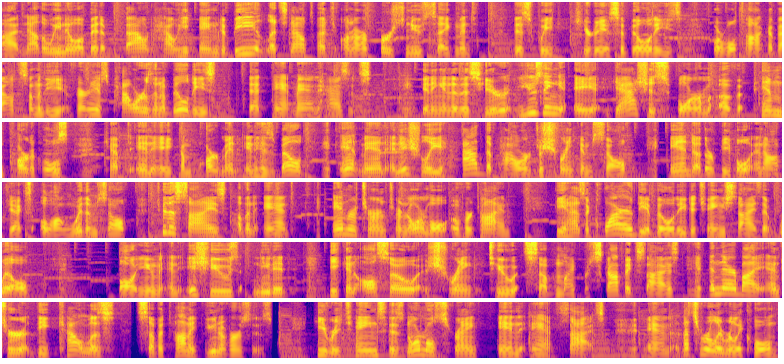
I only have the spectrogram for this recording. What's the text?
Uh, now that we know a bit about how he came to be, let's now touch on our first new segment this week Curious Abilities, where we'll talk about some of the various powers and abilities that Ant Man has. Getting into this here, using a gaseous form of Pym particles kept in a compartment in his belt, Ant Man initially had the power to shrink himself and other people and objects along with himself to the size of an ant and return to normal over time. He has acquired the ability to change size at will, volume, and issues needed. He can also shrink to submicroscopic size and thereby enter the countless subatomic universes. He retains his normal strength in ant size. And that's really, really cool.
